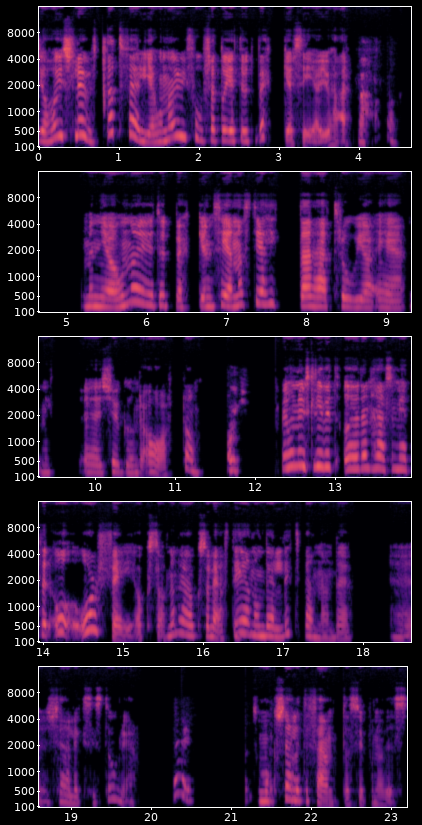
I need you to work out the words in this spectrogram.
jag har ju slutat följa, hon har ju fortsatt att gett ut böcker ser jag ju här. Jaha. Men ja, hon har ju gett ut böcker, den senaste jag hittar här tror jag är nitt- eh, 2018. Oj. Men hon har ju skrivit eh, den här som heter O- Orfej också, den har jag också läst. Det är någon väldigt spännande eh, kärlekshistoria. Hej. Som också är lite fantasy på något vis.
